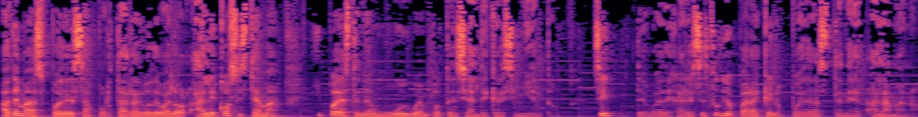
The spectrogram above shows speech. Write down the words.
Además, puedes aportar algo de valor al ecosistema y puedes tener un muy buen potencial de crecimiento. Sí, te voy a dejar este estudio para que lo puedas tener a la mano.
